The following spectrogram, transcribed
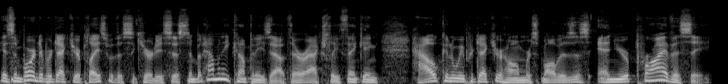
It's important to protect your place with a security system, but how many companies out there are actually thinking, how can we protect your home or small business and your privacy?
